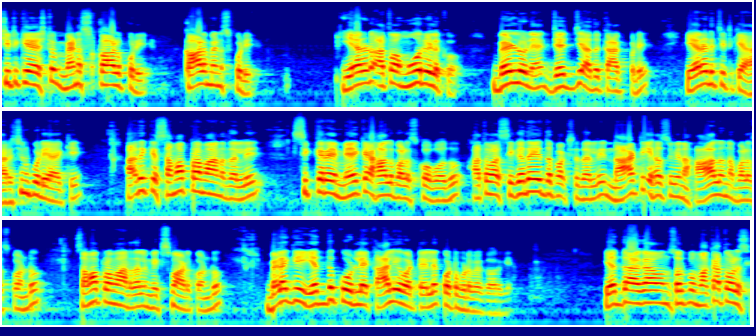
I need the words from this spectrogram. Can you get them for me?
ಚಿಟಿಕೆಯಷ್ಟು ಮೆಣಸು ಕಾಳು ಪುಡಿ, ಕಾಳು ಮೆಣಸು ಪುಡಿ. ಎರಡು ಅಥವಾ ಮೂರು ಇಳುಕು ಬೆಳ್ಳುಳ್ಳಿ ಜಜ್ಜಿ ಅದಕ್ಕೆ ಹಾಕ್ಬಿಡಿ. ಎರಡು ಚಿಟಿಕೆ ಅರಶಿನ ಪುಡಿ ಹಾಕಿ, ಅದಕ್ಕೆ ಸಮ ಪ್ರಮಾಣದಲ್ಲಿ ಸಿಕ್ಕರೆ ಮೇಕೆ ಹಾಲು ಬಳಸ್ಕೋಬೋದು ಅಥವಾ ಸಿಗದೇ ಇದ್ದ ಪಕ್ಷದಲ್ಲಿ ನಾಟಿ ಹಸುವಿನ ಹಾಲನ್ನು ಬಳಸ್ಕೊಂಡು ಸಮ ಪ್ರಮಾಣದಲ್ಲಿ ಮಿಕ್ಸ್ ಮಾಡಿಕೊಂಡು ಬೆಳಗ್ಗೆ ಎದ್ದು ಕೂಡಲೇ ಖಾಲಿ ಹೊಟ್ಟೆಯಲ್ಲೇ ಕೊಟ್ಬಿಡ್ಬೇಕು ಅವ್ರಿಗೆ. ಎದ್ದಾಗ ಒಂದು ಸ್ವಲ್ಪ ಮಖ ತೊಳಸಿ,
